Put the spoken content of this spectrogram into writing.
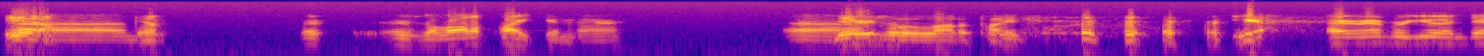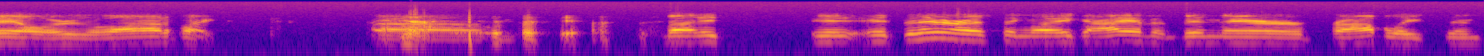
Yeah, Um, Yep. there, there's a lot of pike in there. Um, there's a lot of pike. yeah, I remember you and Dale. There's a lot of pike. Um, yeah. but it's it, it's an interesting lake. I haven't been there probably since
